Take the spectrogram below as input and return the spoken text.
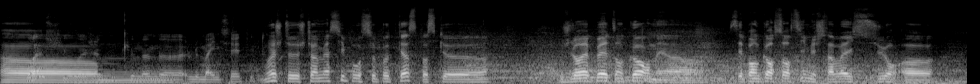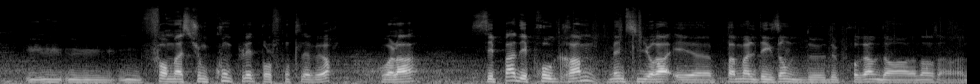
Ouais, Euh, j'avoue que même euh, le mindset. Moi, je te, je te remercie pour ce podcast parce que je le répète encore, mais c'est pas encore sorti, mais je travaille sur une formation complète pour le front lever. Voilà. C'est pas des programmes, même s'il y aura euh, pas mal d'exemples de, de programmes dans, dans, un-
